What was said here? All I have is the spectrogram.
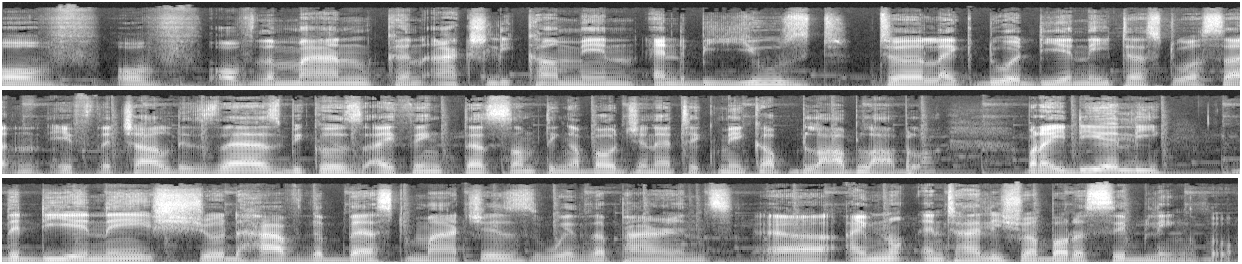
of of of the man can actually come in and be used to like do a DNA test to a certain if the child is theirs because I think that's something about genetic makeup blah blah blah but ideally the DNA should have the best matches with the parents. Uh, I'm not entirely sure about a sibling though.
